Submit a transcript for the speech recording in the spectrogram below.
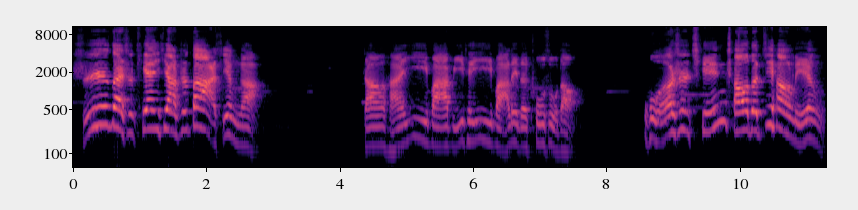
实在是天下之大幸啊！”章邯一把鼻涕一把泪的哭诉道：“我是秦朝的将领，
